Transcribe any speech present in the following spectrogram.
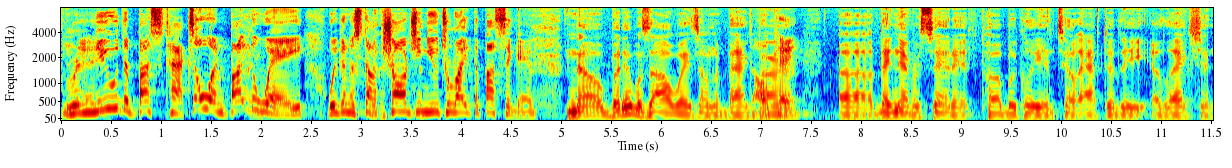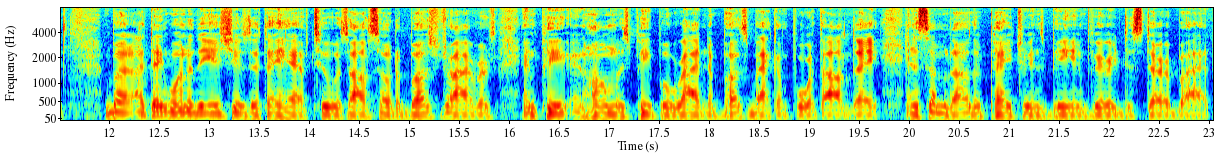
renew the bus tax? Oh, and by the way, we're going to start charging you to ride the bus again. No, but it was always on the back burner. Okay. Uh, they never said it publicly until after the election. But I think one of the issues that they have too is also the bus drivers and pe- and homeless people riding the bus back and forth all day, and some of the other patrons being very disturbed by it.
